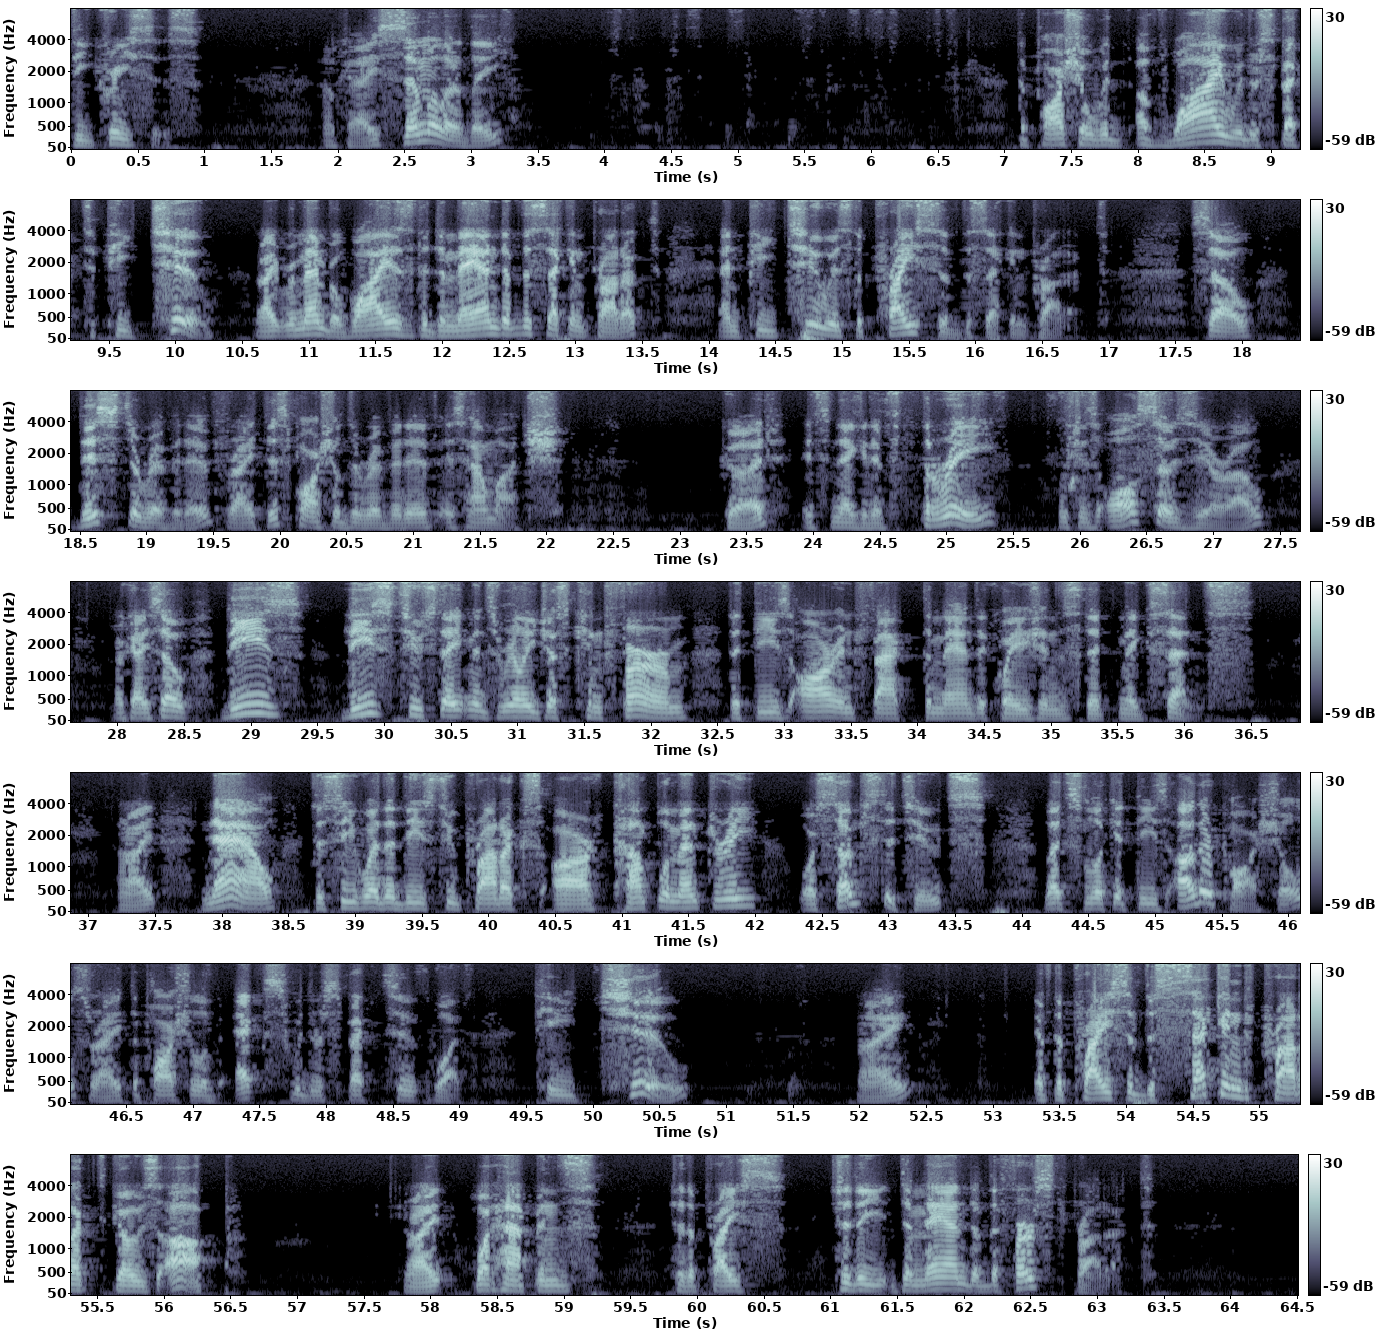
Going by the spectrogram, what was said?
decreases. Okay, similarly, the partial with, of y with respect to P2, right? Remember, y is the demand of the second product, and P2 is the price of the second product. So this derivative, right, this partial derivative is how much? Good. It's negative 3, which is also 0. Okay, so these these two statements really just confirm that these are, in fact, demand equations that make sense. All right. Now, to see whether these two products are complementary or substitutes, let's look at these other partials, right? The partial of x with respect to what? P2, right? If the price of the second product goes up, right, what happens to the price, to the demand of the first product,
